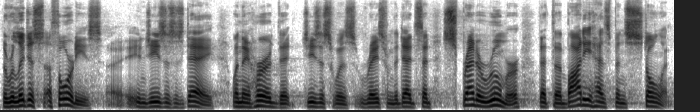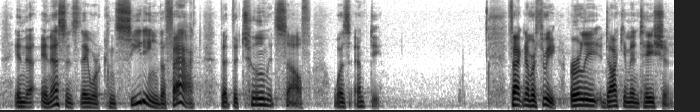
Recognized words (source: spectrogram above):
The religious authorities uh, in Jesus' day, when they heard that Jesus was raised from the dead, said, spread a rumor that the body has been stolen. In, in essence, they were conceding the fact that the tomb itself was empty. Fact number three early documentation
